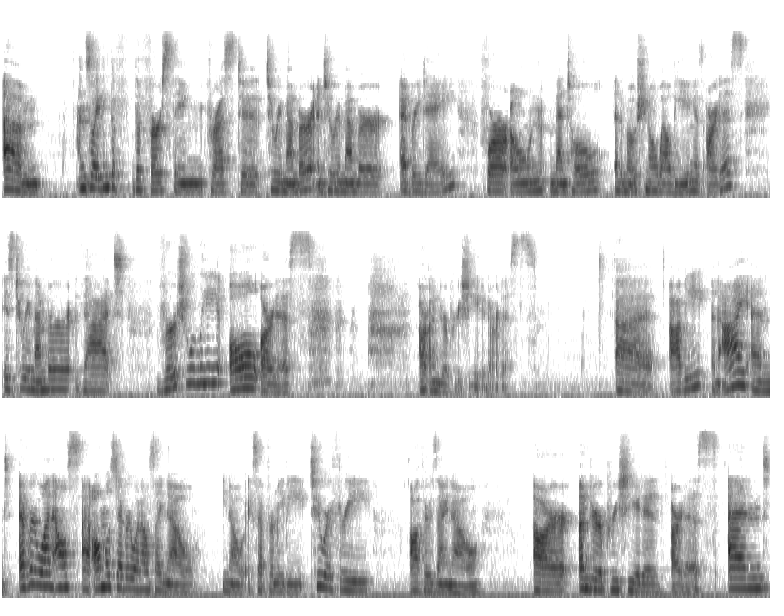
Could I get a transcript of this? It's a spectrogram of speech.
um, and so I think the, the first thing for us to, to remember and to remember every day for our own mental and emotional well being as artists is to remember that virtually all artists are underappreciated artists. Uh, Avi and I and everyone else, uh, almost everyone else I know, you know, except for maybe two or three authors I know, are underappreciated artists. And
